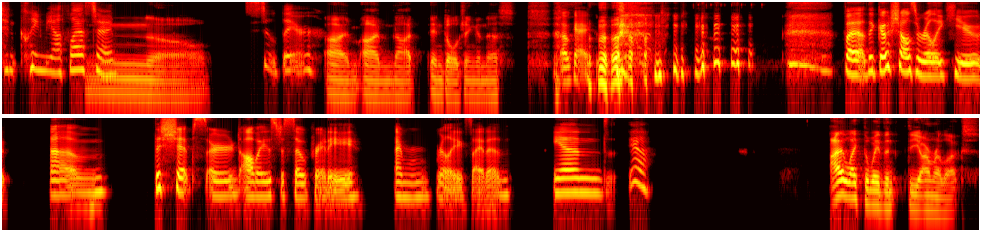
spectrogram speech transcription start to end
Didn't clean me off last time. No, Still there." I'm I'm not indulging in this. Okay. but the ghost shells are really cute. Um the ships are always just so pretty. I'm really excited. And yeah, I like the way the the armor looks.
